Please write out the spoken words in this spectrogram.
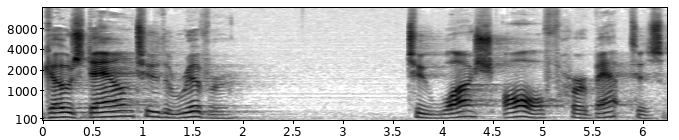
goes down to the river to wash off her baptism,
